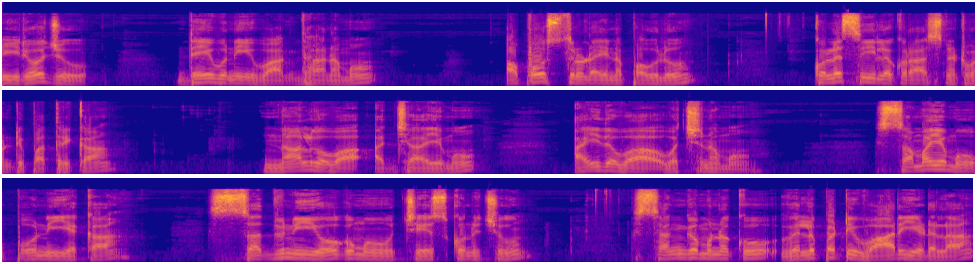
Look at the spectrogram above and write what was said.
ఈరోజు దేవుని వాగ్దానము అపోస్తుడైన పౌలు కొలసీలకు రాసినటువంటి పత్రిక నాలుగవ అధ్యాయము ఐదవ వచనము. సమయము పోనీయక సద్వినియోగము చేసుకొనుచు సంగమునకు వెలుపటి వారి ఎడల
